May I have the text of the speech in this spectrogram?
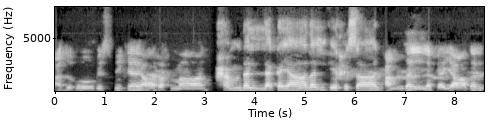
അദ്ഉ ബിസ്മിക യാ റഹ്മാൻ. ഹംദൻ ലക യാ ദൽ ഇഹ്സാൻ. ഹംദൻ ലക യാ ദൽ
